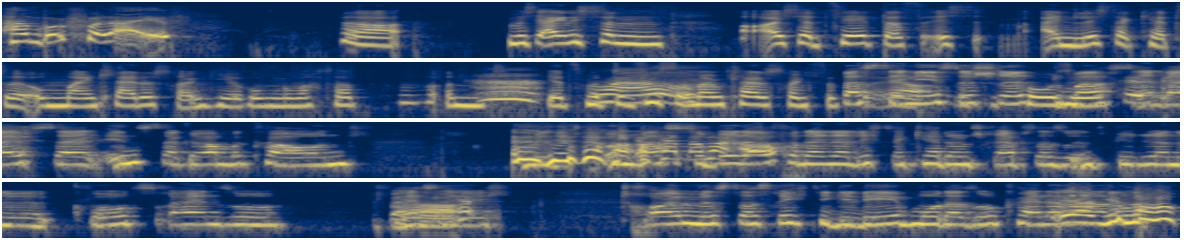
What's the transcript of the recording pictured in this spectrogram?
Hamburg for life. Ja. Hab ich eigentlich schon euch erzählt, dass ich eine Lichterkette um meinen Kleiderschrank hier rum gemacht habe und jetzt mit den Wow. Füßen in meinem Kleiderschrank sitze. Was ist der Ja, nächste das ist Schritt? cozy. Du machst einen Lifestyle-Instagram-Account und machst so Bilder auch- von deiner Lichterkette und schreibst da so inspirierende Quotes rein, so, ich weiß Ja. nicht, Träumen ist das richtige Leben oder so, keine Ja, Ahnung. genau.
